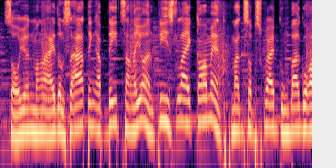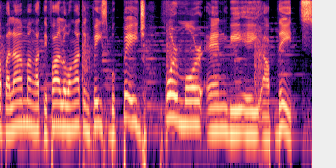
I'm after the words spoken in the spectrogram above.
So yun mga idol sa ating update sa ngayon, please like, comment, mag-subscribe kung bago ka pa lamang at i-follow ang ating Facebook page for more NBA updates.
